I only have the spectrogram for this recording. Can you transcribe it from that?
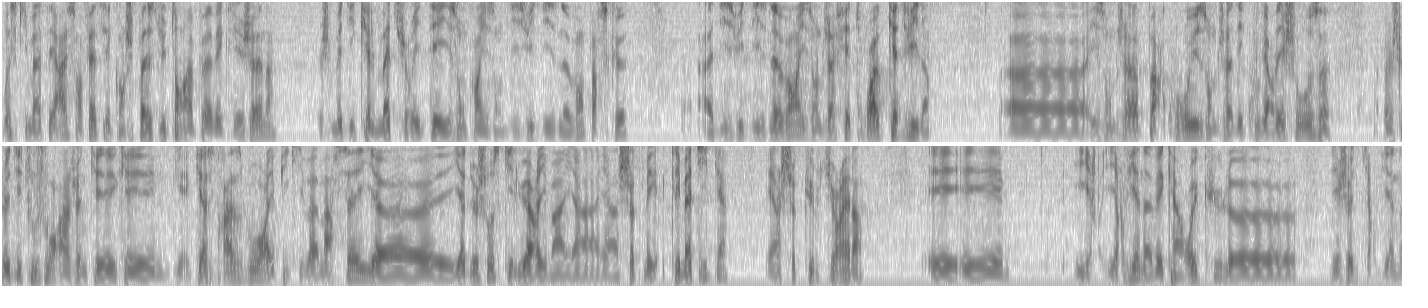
moi, ce qui m'intéresse, en fait, c'est quand je passe du temps un peu avec les jeunes, je me dis quelle maturité ils ont quand ils ont 18-19 ans, parce que à 18-19 ans, ils ont déjà fait 3 ou 4 villes. Euh, ils ont déjà parcouru, ils ont déjà découvert des choses. Euh, je le dis toujours, un jeune qui est, à Strasbourg et puis qui va à Marseille, euh, il y a deux choses qui lui arrivent. Hein. Il, y a, un choc climatique et un choc culturel. Et, ils, reviennent avec un recul. des jeunes qui reviennent,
